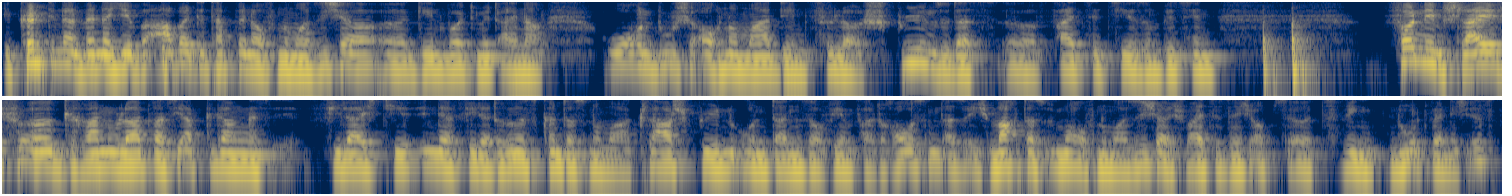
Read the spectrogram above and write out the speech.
Ihr könnt ihn dann, wenn ihr hier bearbeitet habt, wenn ihr auf Nummer sicher äh, gehen wollt, mit einer Ohrendusche auch nochmal den Füller spülen, sodass, äh, falls jetzt hier so ein bisschen von dem Schleifgranulat, was hier abgegangen ist, vielleicht hier in der Feder drin ist, könnt ihr das nochmal klar spülen und dann ist es auf jeden Fall draußen. Also ich mache das immer auf Nummer sicher. Ich weiß jetzt nicht, ob es äh, zwingend notwendig ist.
